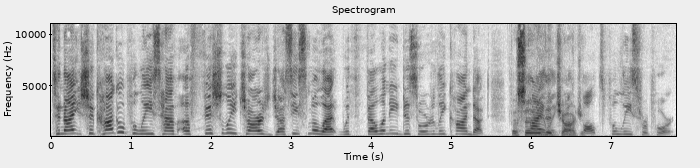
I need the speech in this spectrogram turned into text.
Tonight, Chicago police have officially charged Jussie Smollett with felony disorderly conduct for so filing a false police report.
